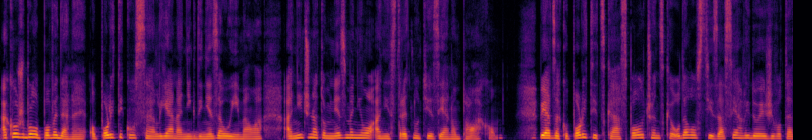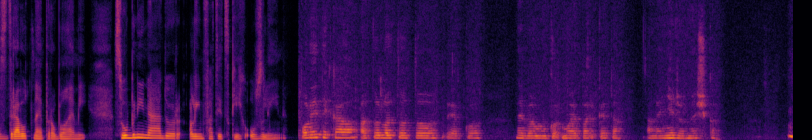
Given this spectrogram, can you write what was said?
Ako už bolo povedané, o politiku sa Liana nikdy nezaujímala a nič na tom nezmenilo ani stretnutie s Janom Palachom. Viac ako politické a spoločenské udalosti zasiahli do jej života zdravotné problémy. Zhubný nádor lymfatických uzlín. Politika a tohle to, jako nebyl moje parketa a není do dneška.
